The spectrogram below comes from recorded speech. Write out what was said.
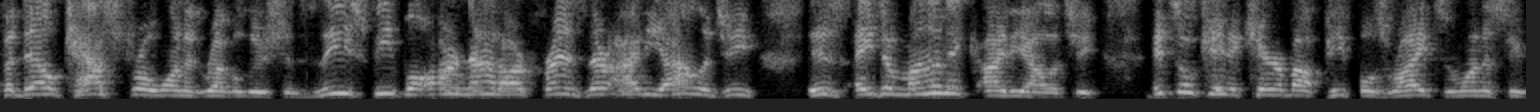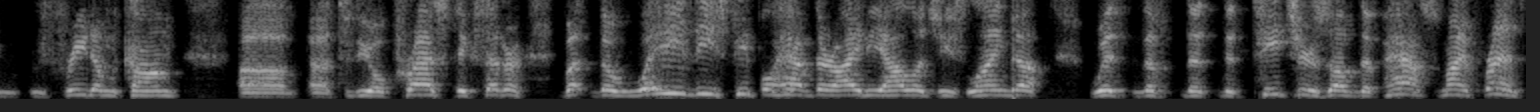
Fidel Castro wanted revolutions. These people are not our friends. Their ideology is a demonic ideology. It's okay to care about people's rights and want to see freedom come uh, uh, to the oppressed, etc. But the way these people have their ideologies lined up with the, the, the teachers of the past, my friends,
